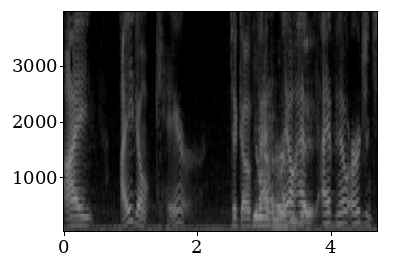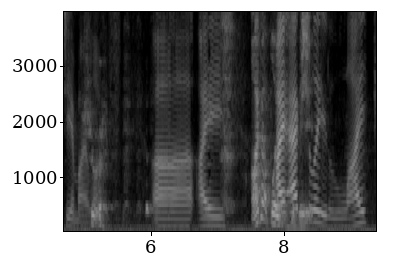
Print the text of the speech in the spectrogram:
I I don't care to go You fast. I don't have. I have no urgency in my Sure. life. Uh, I I got places I actually like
